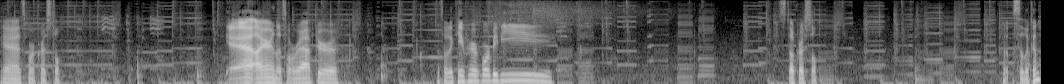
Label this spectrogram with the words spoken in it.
Yeah, it's more crystal. Yeah, iron, that's what we're after. That's what I came here for, baby. Still crystal. Oh, silicon.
